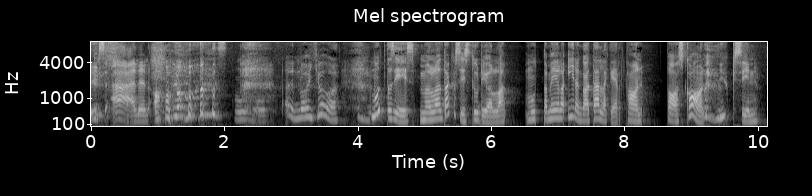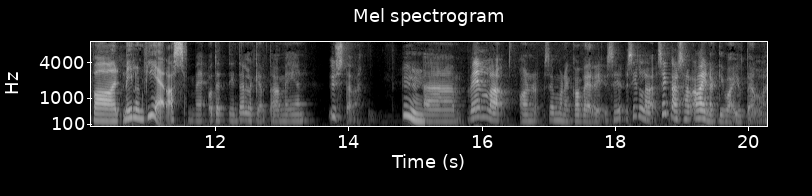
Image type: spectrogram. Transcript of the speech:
Yksi äänen avaus. No joo. Mutta siis, me ollaan takaisin studiolla, mutta me ei olla Iidan kanssa tällä kertaa taaskaan yksin, vaan meillä on vieras. Me otettiin tällä kertaa meidän ystävä. Mm. Ää, Venla on semmoinen kaveri, se, sillä, sen kanssa on aina kiva jutella.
